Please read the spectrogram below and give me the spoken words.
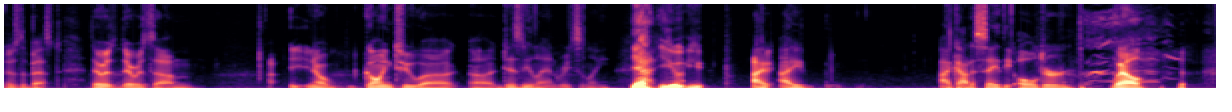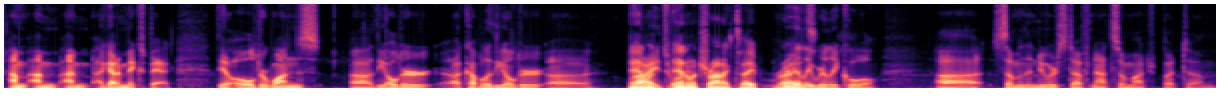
It was the best. There was there was um, uh, you know, going to uh, uh, Disneyland recently. yeah, you you I I I gotta say the older well I'm I'm I'm I got a mixed bag. The older ones, uh, the older a couple of the older uh, anima- rides were animatronic type really rides. really cool. Uh, some of the newer stuff not so much, but um,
